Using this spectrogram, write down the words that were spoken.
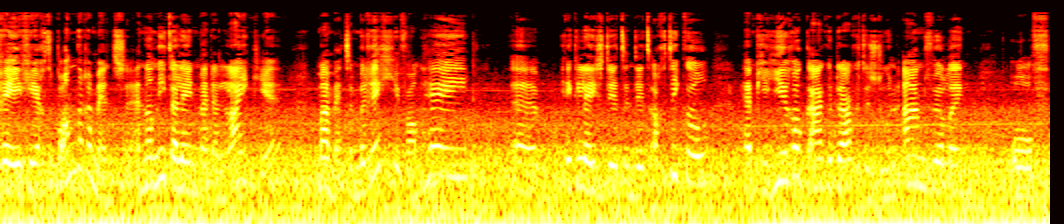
reageert op andere mensen. En dan niet alleen met een likeje, maar met een berichtje van: hey, uh, ik lees dit en dit artikel. Heb je hier ook aan gedacht? Dus doe een aanvulling. Of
